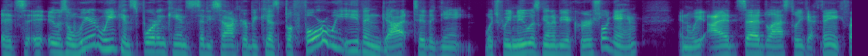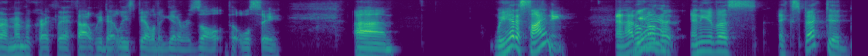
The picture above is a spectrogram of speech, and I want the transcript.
It's it, it was a weird week in sporting Kansas City soccer because before we even got to the game, which we knew was going to be a crucial game, and we I had said last week, I think if I remember correctly, I thought we'd at least be able to get a result, but we'll see. Um, we had a signing, and I don't know that any of us expected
